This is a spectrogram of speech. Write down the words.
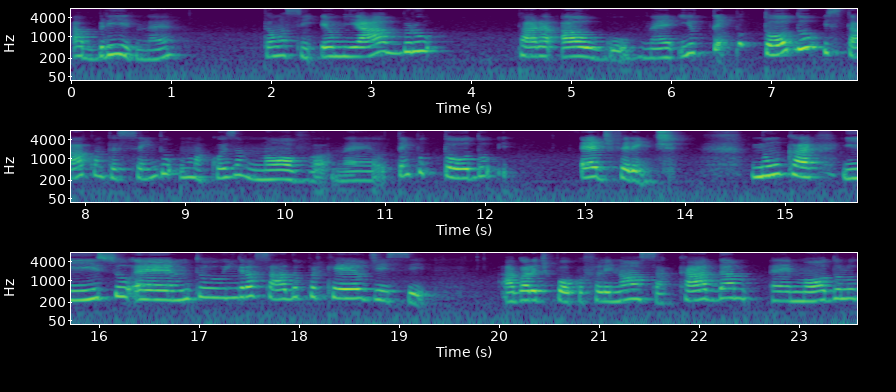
abrir, né? Então, assim, eu me abro para algo, né? E o tempo todo está acontecendo uma coisa nova, né? O tempo todo é diferente. Nunca. E isso é muito engraçado porque eu disse agora de pouco, eu falei, nossa, cada é, módulo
